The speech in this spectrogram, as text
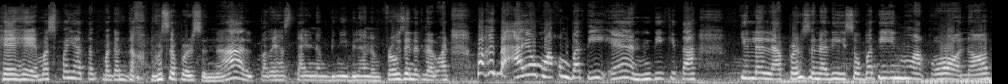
Hehe, mas payat at maganda ka po sa personal. Parehas tayo ng binibilhan ng frozen at laruan. Bakit ba ayaw mo akong batiin? Hindi kita kilala personally. So batiin mo ako, no?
